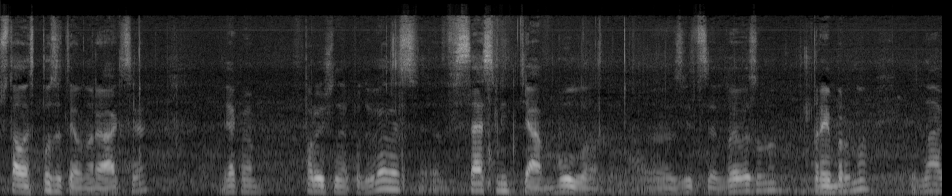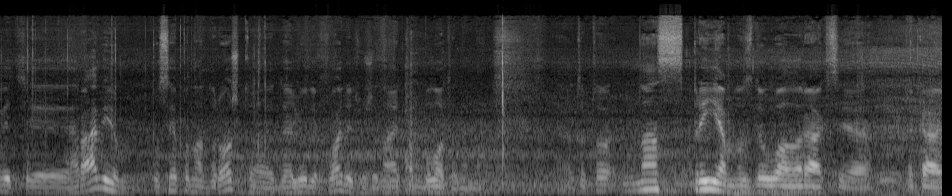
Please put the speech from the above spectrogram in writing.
Сталася позитивна реакція. Як ми пройшли, подивились, все сміття було звідси вивезено, прибрано. І навіть гравієм посипана дорожка, де люди ходять, вже навіть там болота немає. Тобто нас приємно здивувала реакція, така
